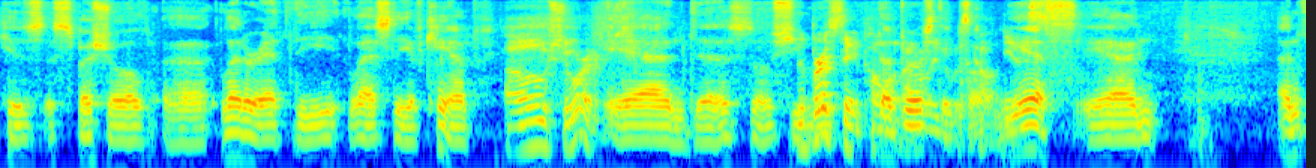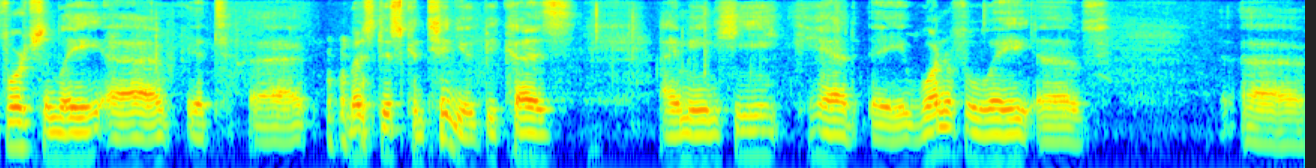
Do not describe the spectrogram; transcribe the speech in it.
his special uh, letter at the last day of camp, Oh, sure. and uh, so she The birthday poem, The birthday poem, called, yes. yes. and unfortunately, uh, it uh, was discontinued because, I mean, he had a wonderful way of uh,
